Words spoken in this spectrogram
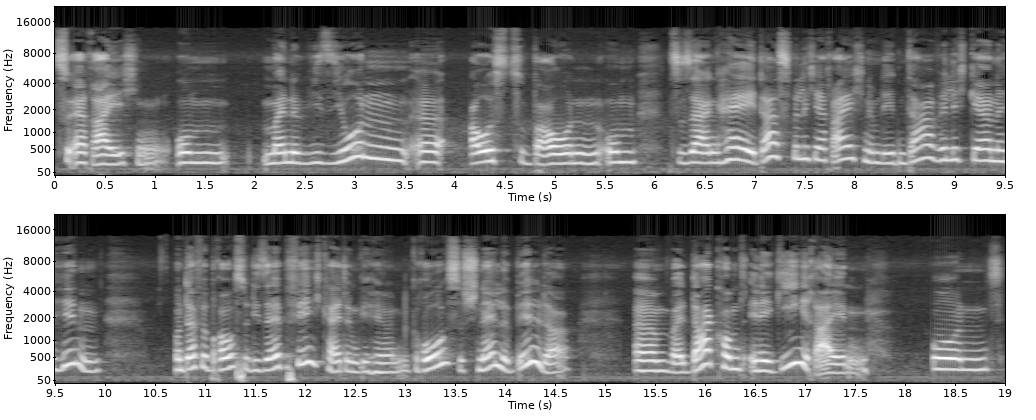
zu erreichen, um meine Visionen äh, auszubauen, um zu sagen, hey, das will ich erreichen im Leben, da will ich gerne hin. Und dafür brauchst du dieselbe Fähigkeit im Gehirn, große, schnelle Bilder, ähm, weil da kommt Energie rein. Und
